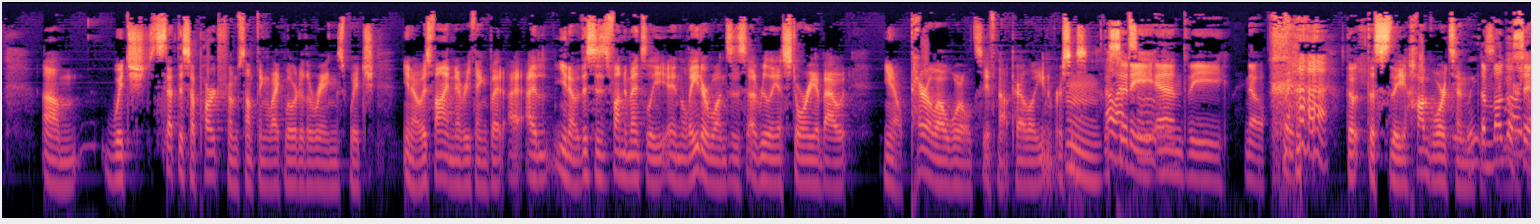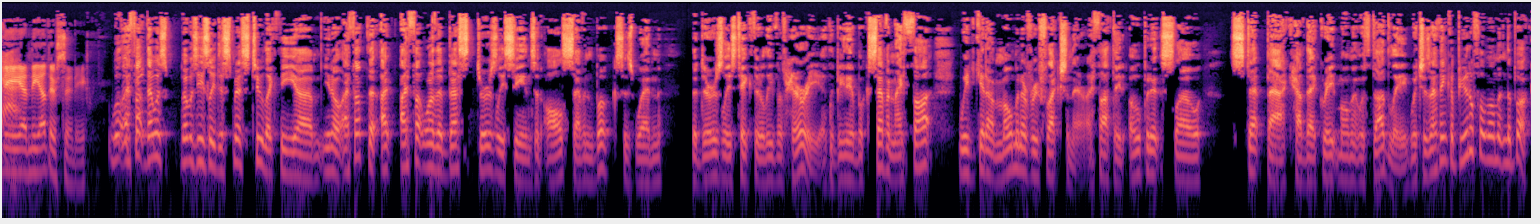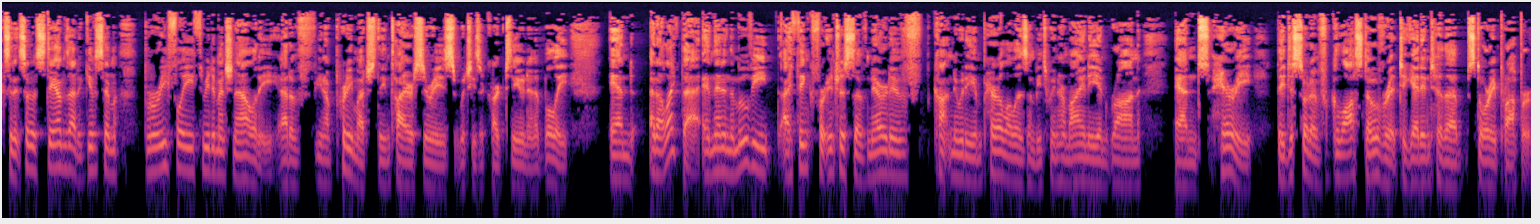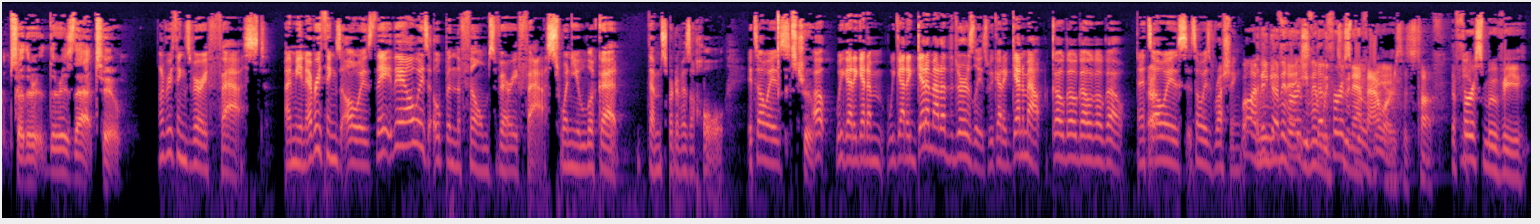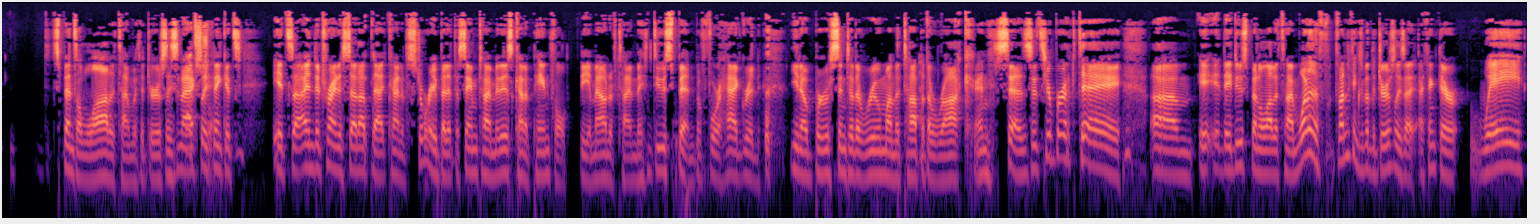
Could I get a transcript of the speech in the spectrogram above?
um, which set this apart from something like Lord of the Rings, which you know is fine and everything. But I, I you know, this is fundamentally in the later ones is a, really a story about you know parallel worlds, if not parallel universes. the Oh, city absolutely. and the no, The, the the Hogwarts and the Muggle Well, city yeah. and the other city. Well, I thought that was that was easily dismissed too. Like the um, you know, I thought that I, I thought one of the best Dursley scenes in all seven books is when the Dursleys take their leave of Harry at the beginning of book seven. And I thought we'd get a moment of reflection there. I thought they'd open it slow, step back, have that great moment with Dudley, which is I think a beautiful moment in the books, and it sort of stands out. It gives him briefly three dimensionality out of you know pretty much the entire series, which he's a cartoon and a bully and and I like that. And then in the movie, I think for interests of narrative continuity and parallelism between Hermione and Ron and Harry, they just sort of glossed over it to get into the story proper. So there there is that too. Everything's very fast. I mean, everything's always they they always open the films very fast when you look at them sort of as a whole. It's always It's true. oh, we got to get him we got to get him out of the Dursleys. We got to get him out. Go go go go go. And it's always it's always rushing. Well, I, think mean, even first- even with two first and a half movie- hours, it's tough. The first movie spends a lot of time with the Dursleys, and I actually true. think it's it's uh, and they're trying to set up that kind of story, but at the same time, it is kind of painful the amount of time they do spend before Hagrid, you know, bursts into the room on the top of the rock and says, "It's your birthday." Um, it, it- they do spend a lot of time. One of the funny things about the Dursleys, I, I think they're way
